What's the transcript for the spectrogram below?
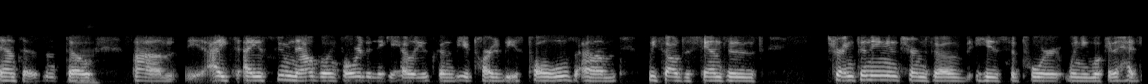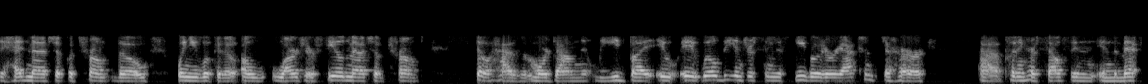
DeSantis, and so. Um, I, I assume now going forward that Nikki Haley is going to be a part of these polls. Um, we saw DeSantis strengthening in terms of his support when you look at a head-to-head matchup with Trump, though when you look at a, a larger field matchup, Trump still has a more dominant lead. But it, it will be interesting to see voter reactions to her uh, putting herself in, in the mix.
